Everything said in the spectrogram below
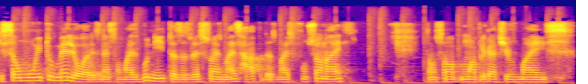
que são muito melhores, né, são mais bonitas, as versões mais rápidas, mais funcionais. Então, são um aplicativo mais,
